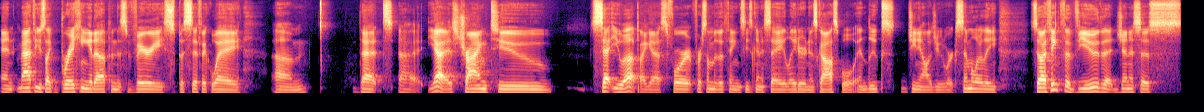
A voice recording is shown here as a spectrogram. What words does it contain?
And Matthew's like breaking it up in this very specific way um, that, uh, yeah, is trying to set you up, I guess, for for some of the things he's going to say later in his gospel. And Luke's genealogy would work similarly. So I think the view that Genesis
